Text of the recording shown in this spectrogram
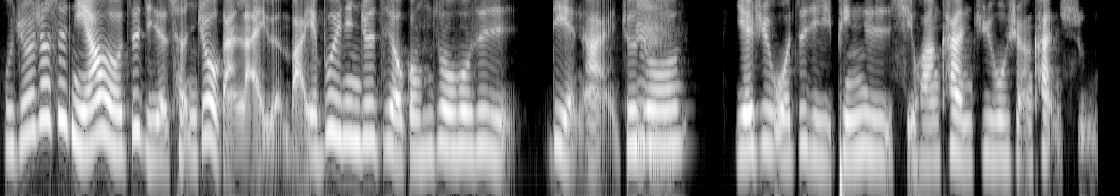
我觉得就是你要有自己的成就感来源吧，也不一定就只有工作或是恋爱。就是说，也许我自己平日喜欢看剧或喜欢看书，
